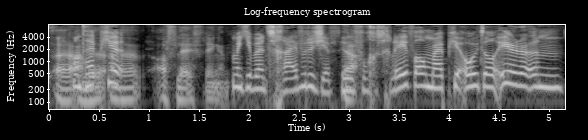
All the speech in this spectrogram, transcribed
eh, Want aan heb de- je- aan de afleveringen. Want je bent schrijver, dus je hebt heel Ja. veel geschreven al. Maar heb je ooit al eerder een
